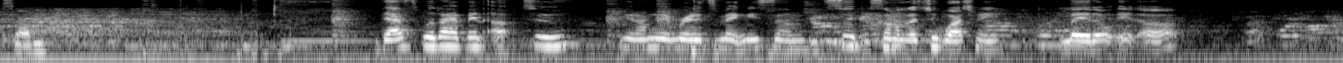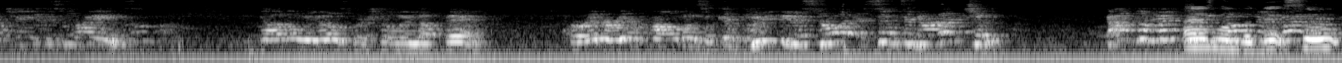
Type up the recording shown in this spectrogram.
So, that's what I've been up to. You know, I'm getting ready to make me some soup. So I'm going to let you watch me ladle it up. God only knows where she'll end up then. Her inner ear problems have completely destroyed her sense of direction. I just want a good soup.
